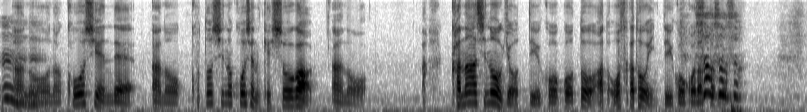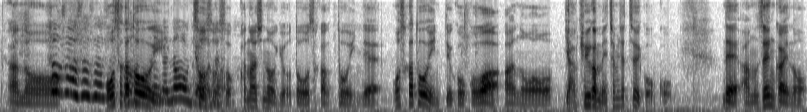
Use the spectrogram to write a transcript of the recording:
嗯，嗯，嗯，嗯，嗯，嗯，あ金足農業っていう高校とあと大阪桐蔭っていう高校だったんそうそうそうあのー、そうそうそうそう大阪桐蔭そうそうそう金足農業と大阪桐蔭で大阪桐蔭っていう高校はあのー、野球がめちゃめちゃ強い高校であの前回の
